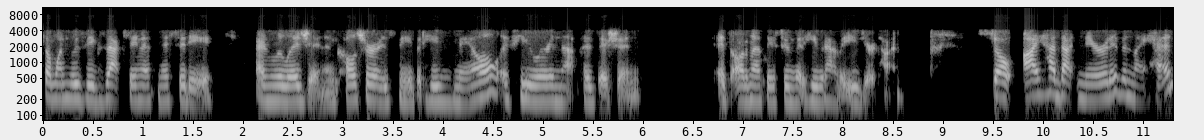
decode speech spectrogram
someone who's the exact same ethnicity and religion and culture as me, but he's male, if he were in that position, it's automatically assumed that he would have an easier time. So I had that narrative in my head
